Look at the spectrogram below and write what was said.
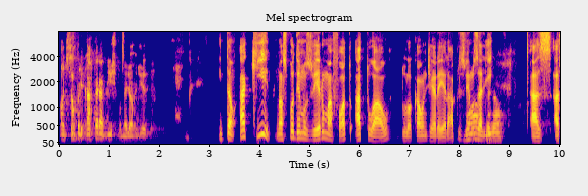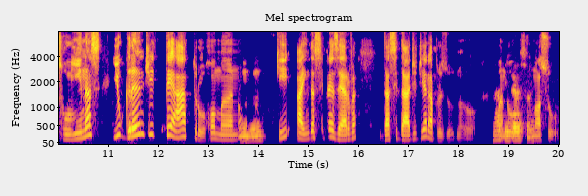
Onde São Policarpo era bispo, melhor dito. Então, aqui nós podemos ver uma foto atual do local onde era Herápolis. Vemos oh, ali as, as ruínas e o grande teatro romano uhum. Que ainda se preserva da cidade de Herápolis. No, ah, quando o nosso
